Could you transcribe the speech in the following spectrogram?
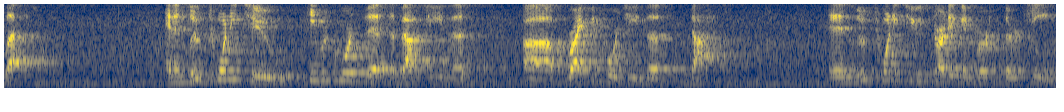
left. And in Luke 22, he records this about Jesus uh, right before Jesus dies. And in Luke 22, starting in verse 13,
